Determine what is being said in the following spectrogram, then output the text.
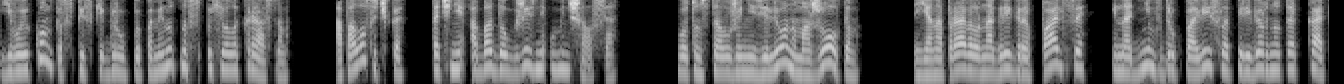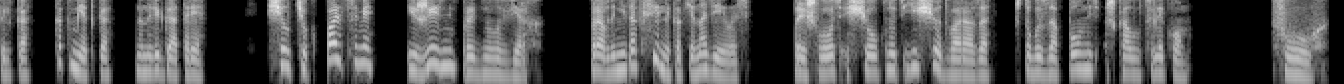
Его иконка в списке группы поминутно вспыхивала красным, а полосочка, точнее ободок жизни, уменьшался. Вот он стал уже не зеленым, а желтым. Я направила на Григора пальцы, и над ним вдруг повисла перевернутая капелька, как метка на навигаторе. Щелчок пальцами, и жизнь прыгнула вверх. Правда, не так сильно, как я надеялась. Пришлось щелкнуть еще два раза, чтобы заполнить шкалу целиком. Фух,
